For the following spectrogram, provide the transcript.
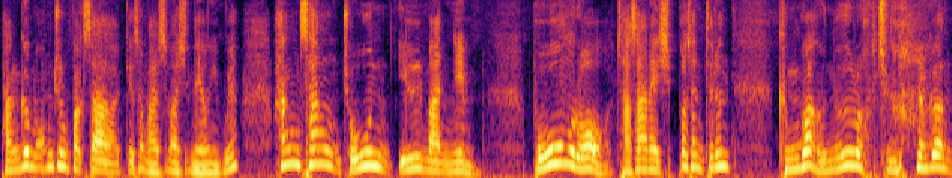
방금 홍준욱 박사께서 말씀하신 내용이고요. 항상 좋은 일만님, 보험으로 자산의 10%는 금과 은으로 준비하는 건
